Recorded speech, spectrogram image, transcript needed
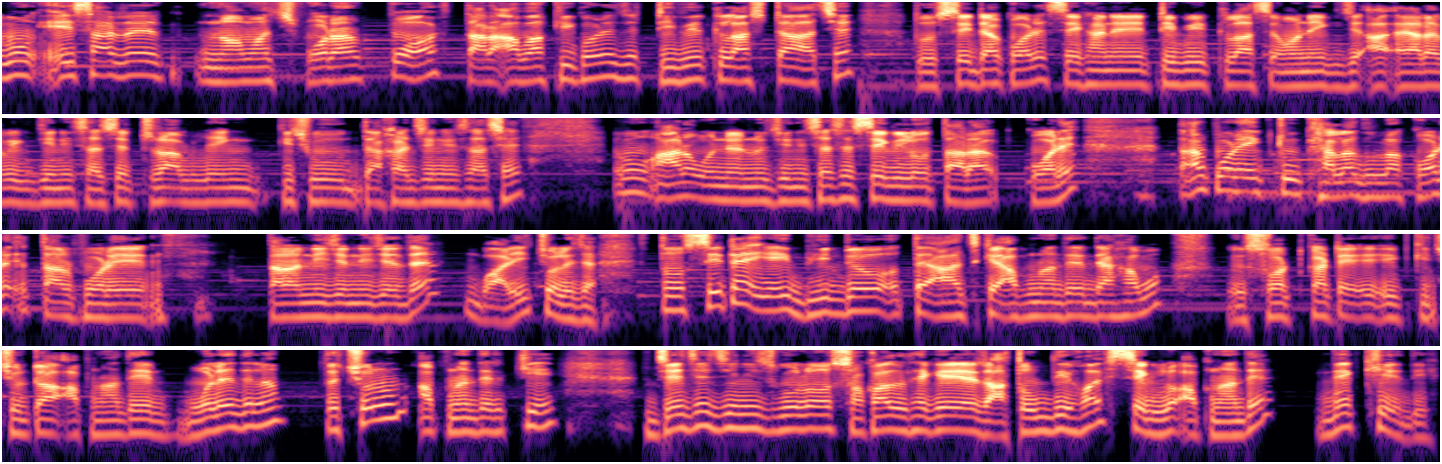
এবং এসআরের নামাজ পড়ার পর তারা আবার কি করে যে টিভির ক্লাসটা আছে তো সেটা করে। সেখানে টিভির ক্লাসে অনেক আরবিক জিনিস আছে ট্রাভেলিং কিছু দেখার জিনিস আছে এবং আরও অন্যান্য জিনিস আছে, সেগুলো তারা করে। তারপরে একটু খেলাধুলা করে, তারপরে তারা নিজে নিজেদের বাড়ি চলে যায়। তো সেটা এই ভিডিওতে আজকে আপনাদের দেখাবো। শর্টকাটে কিছুটা আপনাদের বলে দিলাম। তো চলুন আপনাদেরকে যে যে জিনিসগুলো সকাল থেকে রাত অবধি হয়, সেগুলো আপনাদের দেখিয়ে দিই।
